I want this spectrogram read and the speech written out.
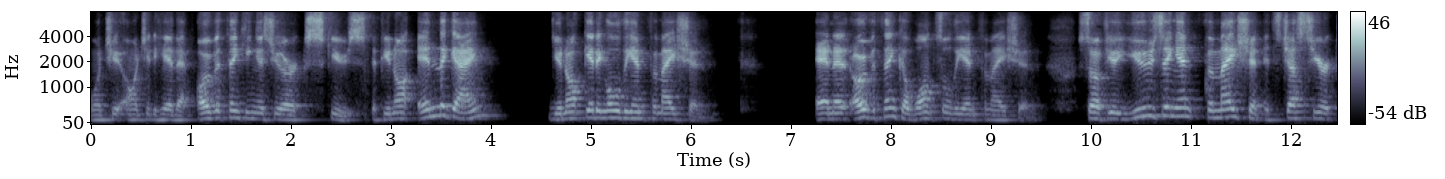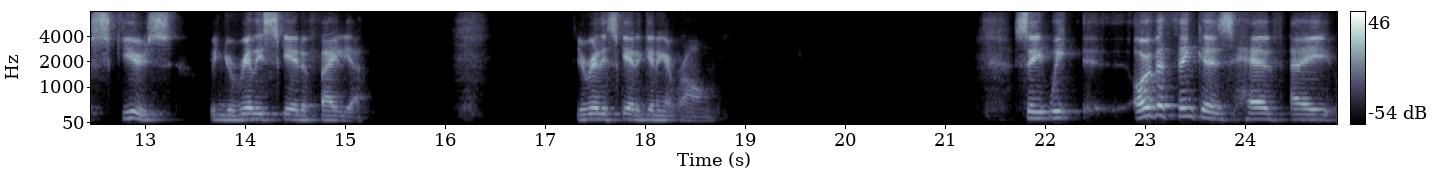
I want you, I want you to hear that. Overthinking is your excuse. If you're not in the game, you're not getting all the information. And an overthinker wants all the information. So if you're using information, it's just your excuse when you're really scared of failure. You're really scared of getting it wrong. See, we overthinkers have a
